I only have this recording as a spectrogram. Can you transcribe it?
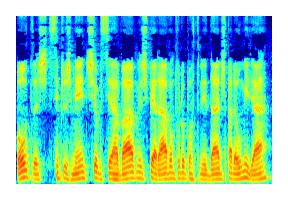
outras simplesmente observavam e esperavam por oportunidades para humilhar,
